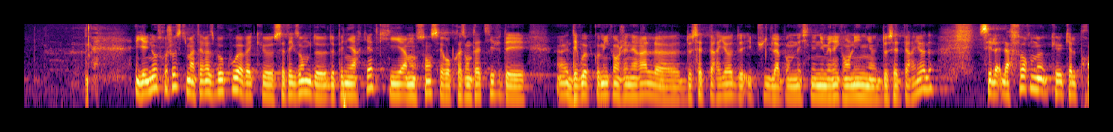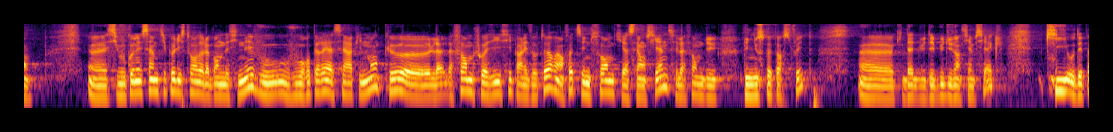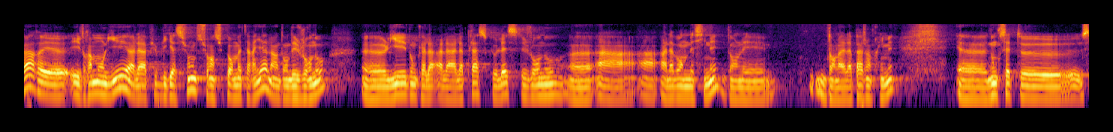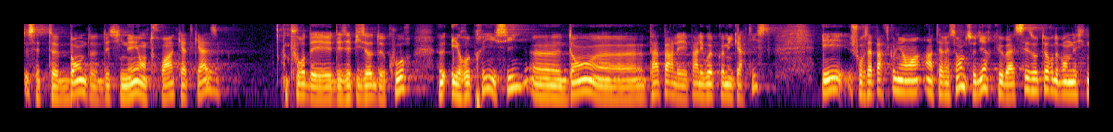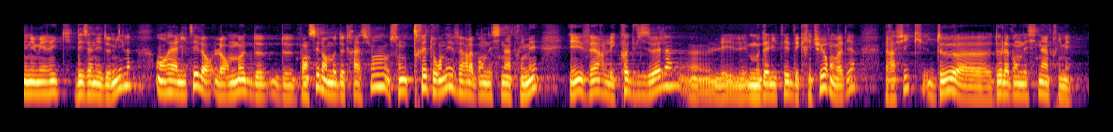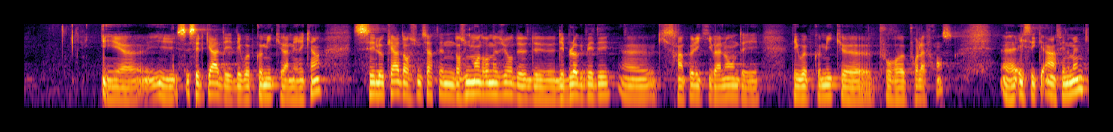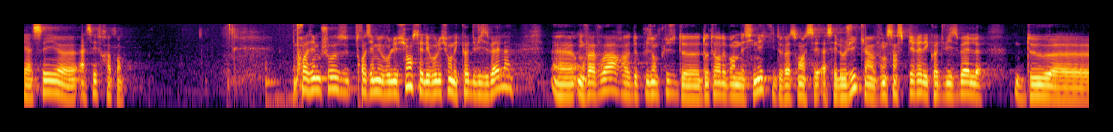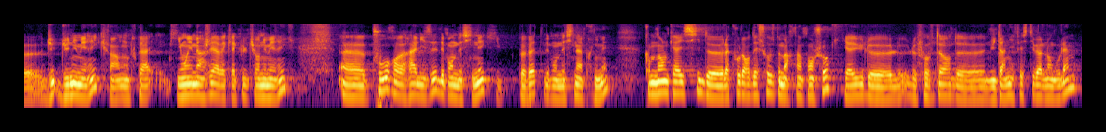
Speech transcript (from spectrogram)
il y a une autre chose qui m'intéresse beaucoup avec euh, cet exemple de, Penny Arcade, qui, à mon sens, est représentatif des, euh, webcomics en général euh, de cette période et puis de la bande dessinée numérique en ligne de cette période, c'est la, forme qu'elle prend. Si vous connaissez un petit peu l'histoire de la bande dessinée, vous, repérez assez rapidement que la, forme choisie ici par les auteurs, en fait, c'est une forme qui est assez ancienne, c'est la forme du, newspaper strip. Euh, qui date du début du XXe siècle, qui au départ est, vraiment lié à la publication sur un support matériel hein, dans des journaux, euh, lié donc à la, place que laissent les journaux euh, à, la bande dessinée dans la, page imprimée. Donc cette, cette bande dessinée en 3-4 cases pour des, épisodes courts est repris ici par les, par les webcomic artistes, et je trouve ça particulièrement intéressant de se dire que bah, ces auteurs de bande dessinée numérique des années 2000, en réalité, leur, mode de, pensée, leur mode de création sont très tournés vers la bande dessinée imprimée et vers les codes visuels, euh, les, modalités d'écriture, on va dire, graphique, de, euh, de la bande dessinée imprimée. Et, euh, c'est le cas des, webcomics américains. C'est le cas dans une certaine, dans une moindre mesure de, des blogs BD, qui sera un peu l'équivalent des, des webcomics euh, pour, euh, pour la France. Euh, et c'est un phénomène qui est assez, assez frappant. Troisième chose, troisième évolution, c'est l'évolution des codes visuels. On va voir de plus en plus d'auteurs de, bande dessinée qui, de façon assez, logique, hein, vont s'inspirer des codes visuels de, du, numérique, enfin, en tout cas qui ont émergé avec la culture numérique, pour réaliser des bandes dessinées qui peuvent être des bandes dessinées imprimées. Comme dans le cas ici de La couleur des choses de Martin Panchaud, qui a eu le, Fauve d'or du dernier festival d'Angoulême,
